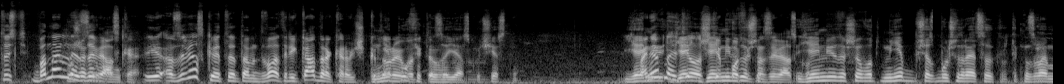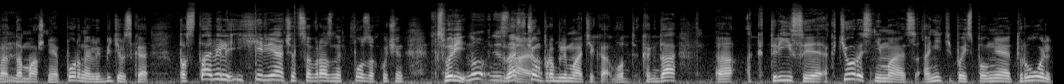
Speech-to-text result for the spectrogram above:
то есть банальная Уже завязка. И, а завязка это там 2-3 кадра, короче, Мне которые пофиг вот, на завязку, честно. Я Понятное имею- я- дело, что я тебе имею в виду, пофиг на завязку. Я имею в виду, что вот мне сейчас больше нравится так называемое домашнее порно, любительское. Поставили и херячатся в разных позах. Очень. Смотри, Ну, не знаешь, знаю. в чем проблематика? Вот когда э, актрисы и актеры снимаются, они типа исполняют роль,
